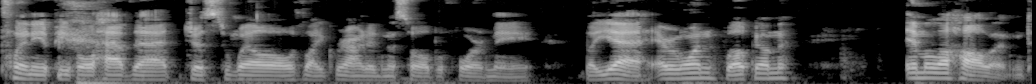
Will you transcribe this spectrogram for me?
plenty of people have that just well like grounded in the soul before me. But yeah, everyone, welcome Imola Holland.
